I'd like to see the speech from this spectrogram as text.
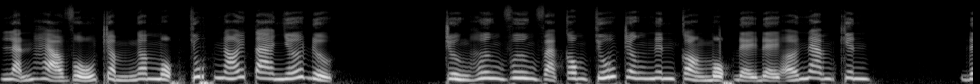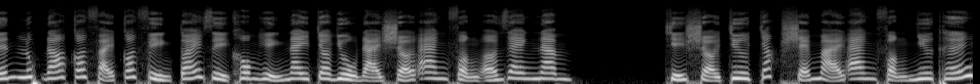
Lãnh hạ vũ trầm ngâm một chút nói ta nhớ được. Trường Hưng Vương và công chúa Trân Ninh còn một đệ đệ ở Nam Kinh. Đến lúc đó có phải có phiền toái gì không hiện nay cho dù đại sở an phận ở Giang Nam. Chỉ sợ chưa chắc sẽ mãi an phận như thế.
